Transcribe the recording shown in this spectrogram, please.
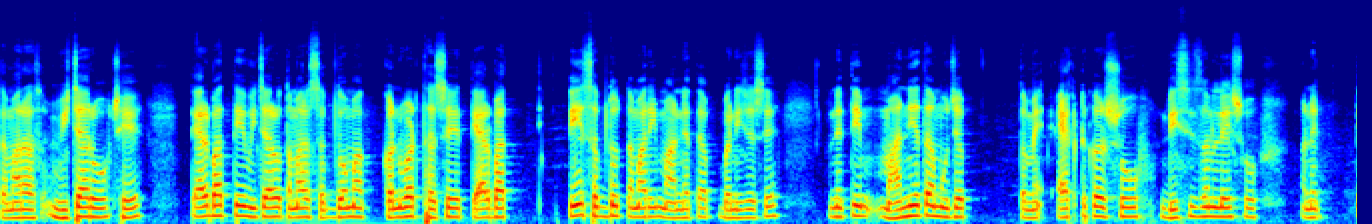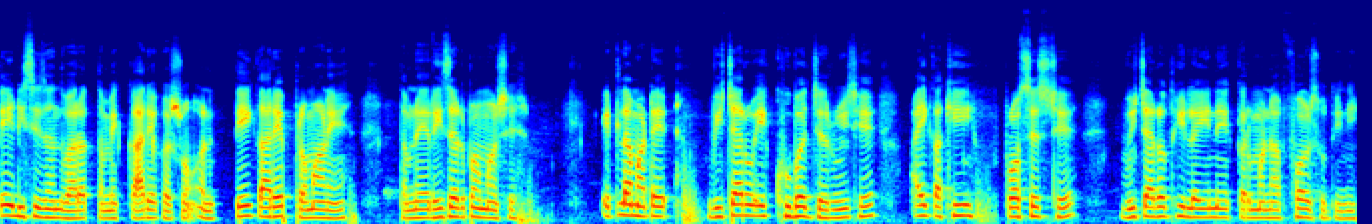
તમારા વિચારો છે. ત્યારબાદ તે વિચારો તમારા શબ્દોમાં કન્વર્ટ થશે. ત્યારબાદ તે શબ્દો તમારી માન્યતા બની જશે અને તે માન્યતા મુજબ તમે એક્ટ કરશો ડિસિઝન લેશો અને તે ડિસિઝન દ્વારા તમે કાર્ય કરશો અને તે કાર્ય પ્રમાણે તમને રિઝલ્ટ પણ મળશે. એટલા માટે વિચારો એ ખૂબ જ જરૂરી છે. આ એક આખી પ્રોસેસ છે વિચારોથી લઈને કર્મના ફળ સુધીની.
